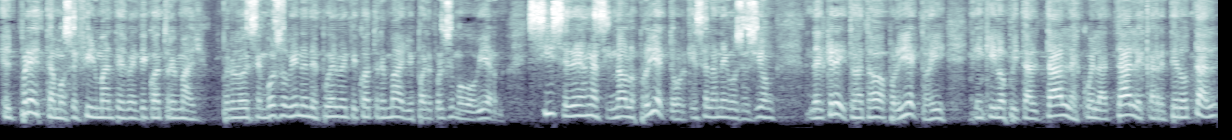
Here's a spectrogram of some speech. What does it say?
El préstamo se firma antes del 24 de mayo, pero los desembolsos vienen después del 24 de mayo para el próximo gobierno. Sí se dejan asignados los proyectos, porque esa es la negociación del crédito, estado proyectos. Ahí tiene que ir el hospital tal, la escuela tal, el carretero tal.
